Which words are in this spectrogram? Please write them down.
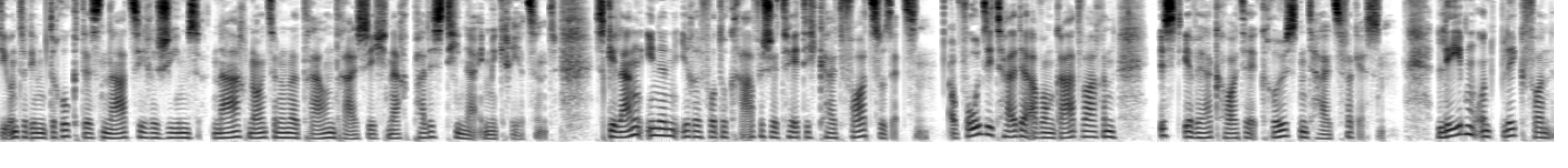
die unter dem Druck des Naziregimes nach 1933 nach Palästina emigriert sind. Es gelang ihnen, ihre fotografische Tätigkeit fortzusetzen. Obwohl sie Teil der Avantgarde waren, ist ihr Werk heute größtenteils vergessen. Leben und Blick von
